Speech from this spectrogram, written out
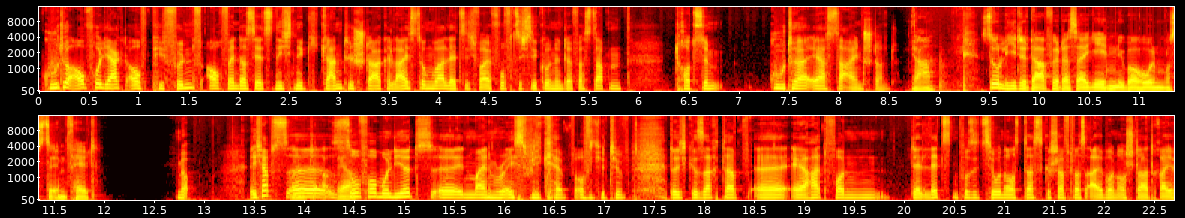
gute Aufholjagd auf P5, auch wenn das jetzt nicht eine gigantisch starke Leistung war. Letztlich war er 50 Sekunden hinter Verstappen. Trotzdem guter erster Einstand. Ja, solide dafür, dass er jeden überholen musste im Feld. Ich habe es äh, äh, ja. so formuliert äh, in meinem Race Recap auf YouTube, dass ich gesagt habe, äh, er hat von der letzten Position aus das geschafft, was Albon aus Startreihe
